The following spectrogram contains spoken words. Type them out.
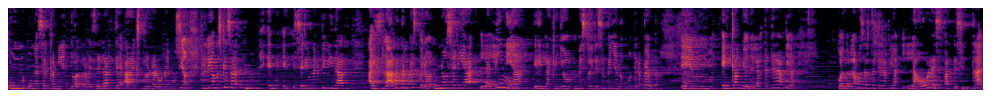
un, un, acercamiento a través del arte a explorar una emoción. Pero digamos que esa mm, sería una actividad aislada tal vez, pero no sería la línea en la que yo me estoy desempeñando como terapeuta. Em, en cambio, en el arte terapia, cuando hablamos de arte terapia, la obra es parte central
